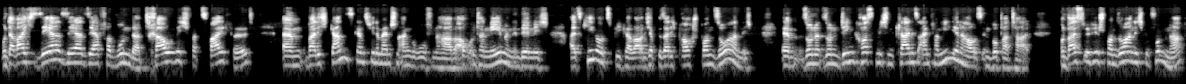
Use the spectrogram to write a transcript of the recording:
Und da war ich sehr, sehr, sehr verwundert, traurig, verzweifelt, ähm, weil ich ganz, ganz viele Menschen angerufen habe, auch Unternehmen, in denen ich als Keynote-Speaker war und ich habe gesagt, ich brauche Sponsoren. Ich, ähm, so, ne, so ein Ding kostet mich ein kleines Einfamilienhaus in Wuppertal. Und weißt du, wie viele Sponsoren ich gefunden habe?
